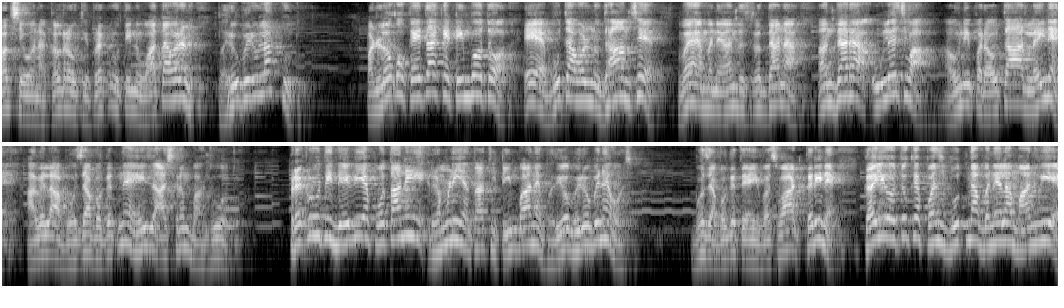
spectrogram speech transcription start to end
પક્ષીઓના કલરવથી પ્રકૃતિનું વાતાવરણ ભર્યું ભર્યું લાગતું હતું. પણ લોકો કહેતા કે ટીંબો તો એ ભૂતાવળનું ધામ છે. વહેમ અને અંધશ્રદ્ધાના અંધારા ઉલેચવા અવની પર અવતાર લઈને આવેલા ભોજા ભગતને અહીં જ આશ્રમ બાંધવો હતો. પ્રકૃતિ દેવીએ પોતાની રમણીયતાથી ટીંબાને ભર્યો ભર્યો બનાવ્યો છે. ભોજા ભગતે અહીં વસવાટ કરીને કહ્યું હતું કે પંચભૂતના બનેલા માનવીએ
